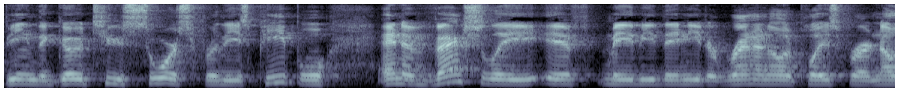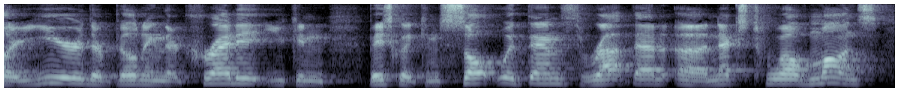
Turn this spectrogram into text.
being the go-to source for these people. And eventually, if maybe they need to rent another place for another year, they're building their credit, you can basically consult with them throughout that uh, next 12 months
